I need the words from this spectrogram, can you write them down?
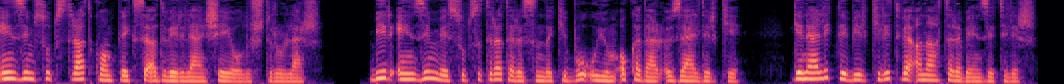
enzim substrat kompleksi adı verilen şeyi oluştururlar. Bir enzim ve substrat arasındaki bu uyum o kadar özeldir ki, genellikle bir kilit ve anahtara benzetilir.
